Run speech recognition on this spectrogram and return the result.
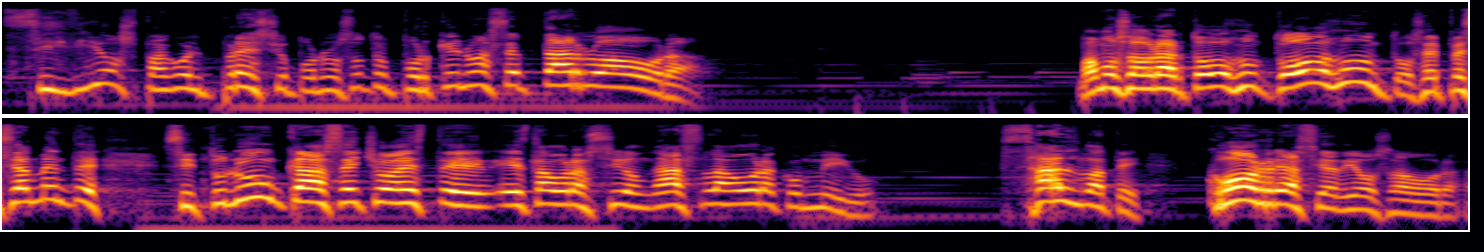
Si Dios pagó el precio por nosotros, ¿por qué no aceptarlo ahora? Vamos a orar todos, todos juntos, especialmente si tú nunca has hecho este, esta oración, hazla ahora conmigo. Sálvate, corre hacia Dios ahora.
